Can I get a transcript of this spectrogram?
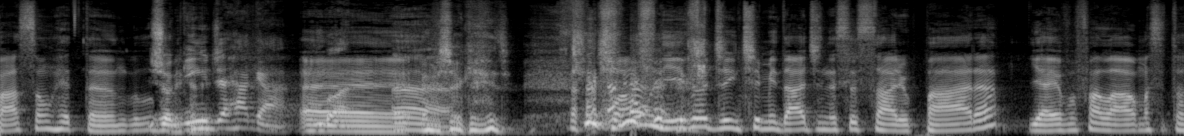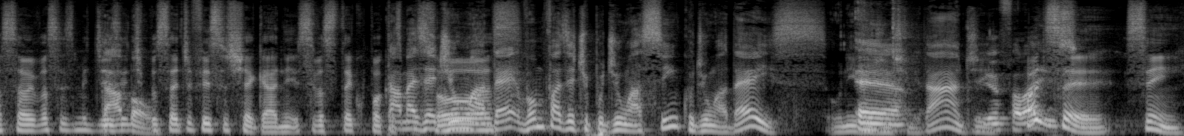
façam um retângulo. Joguinho de RH. É, Vambora. Ah. joguinho de... Qual o nível de intimidade necessário para... E aí eu vou falar uma situação e vocês me dizem, Tá tipo, se é difícil chegar nisso, se você tem com poucas Tá, mas é pessoas. de 1 a 10? Vamos fazer tipo de 1 a 5, de 1 a 10? O nível É. de intimidade? Eu ia falar Pode isso. ser, sim.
